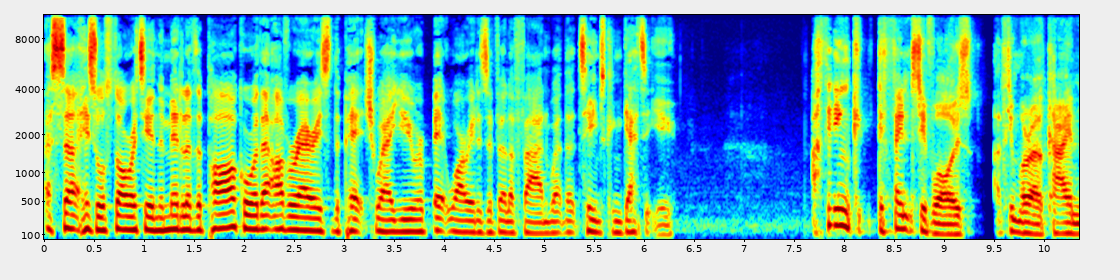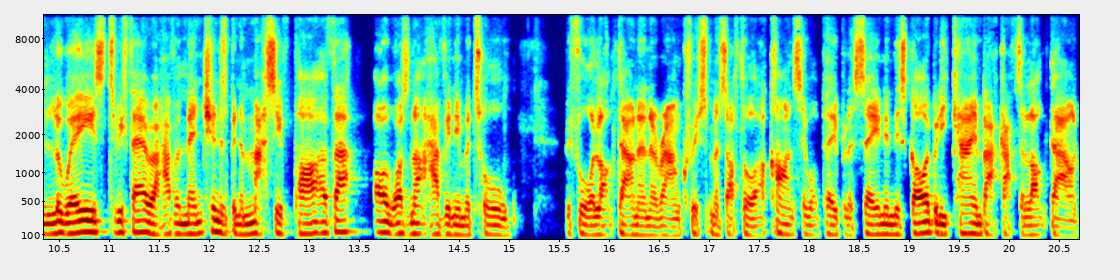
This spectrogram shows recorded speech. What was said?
assert his authority in the middle of the park, or are there other areas of the pitch where you're a bit worried as a Villa fan where that teams can get at you? I think defensive wise, I think we're okay. And Luiz, to be fair, I haven't mentioned, has been a massive part of that. I was not having him at all before lockdown and around Christmas. I thought I can't see what people are seeing in this guy, but he came back after lockdown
